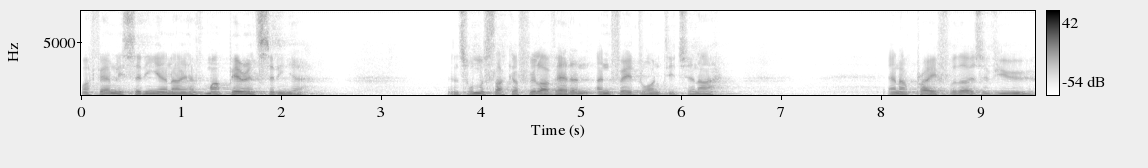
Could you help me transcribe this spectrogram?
my family sitting here and I have my parents sitting here. And it's almost like I feel I've had an unfair advantage. And I, and I pray for those of you,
